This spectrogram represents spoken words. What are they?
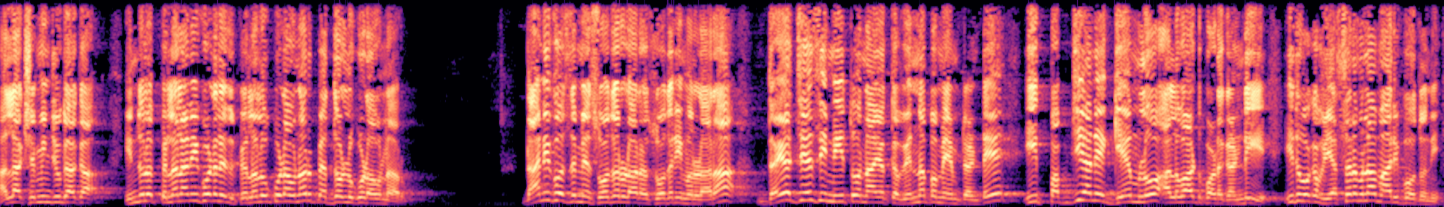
అలా క్షమించుగాక. ఇందులో పిల్లలని కూడా లేదు. పిల్లలు కూడా ఉన్నారు పెద్దోళ్ళు కూడా ఉన్నారు. దానికోసమే సోదరుడారా సోదరీమనుడారా దయచేసి మీతో నా యొక్క విన్నపం ఏమిటంటే ఈ పబ్జి అనే గేమ్లో అలవాటు పడకండి. ఇది ఒక వ్యసనంలా మారిపోతుంది.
